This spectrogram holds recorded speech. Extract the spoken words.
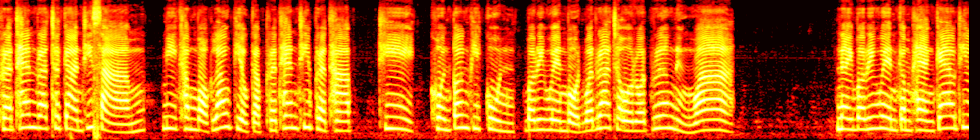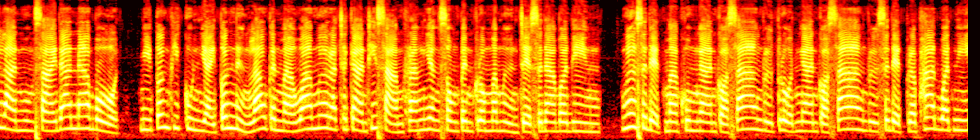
พระแท่นรัชกาลที่สามมีคำบอกเล่าเกี่ยวกับพระแท่นที่ประทับ ที่โคนต้นพิกุล บริเวณโบสถ์วัดราชโอรสเรื่องหนึ่งว่า ในบริเวณกำแพงแก้วที่ลานมุมซ้ายด้านหน้าโบสถ์มีต้นพิกุลใหญ่ต้นหนึ่งเล่ากันมาว่าเมื่อรัชกาลที่สามครั้งยังทรงเป็นกรมหมื่นเจษฎาบดิน เมื่อเสด็จมาคุมงานก่อสร้างหรือตรวจงานก่อสร้าง หรือเสด็จประพาสวัดนี้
